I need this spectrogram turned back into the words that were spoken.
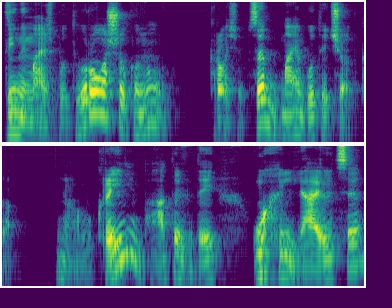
ти не маєш бути у розшуку. Ну, коротше, все має бути чітко. В Україні багато людей ухиляються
